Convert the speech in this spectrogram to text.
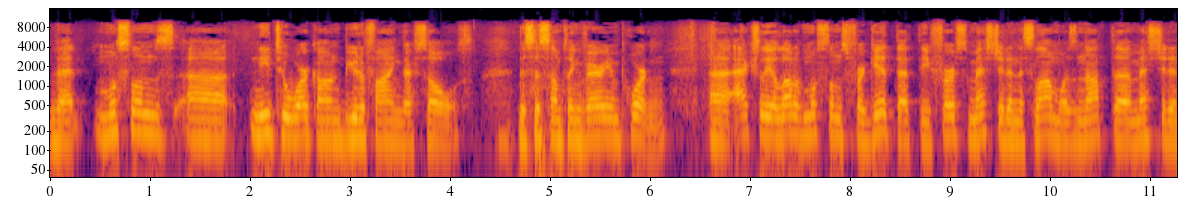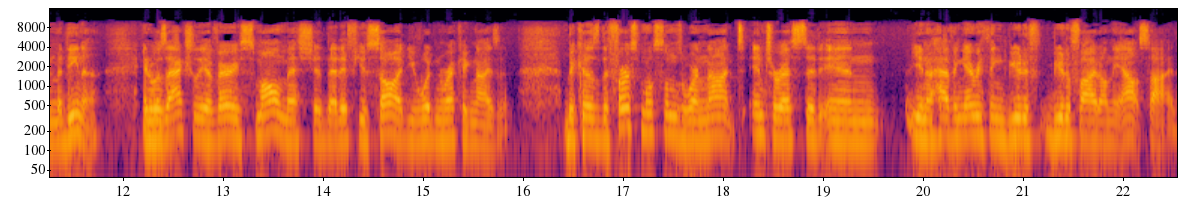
that Muslims uh, need to work on beautifying their souls. This is something very important. Uh, actually, a lot of Muslims forget that the first masjid in Islam was not the masjid in Medina. It was actually a very small masjid that if you saw it, you wouldn't recognize it. Because the first Muslims were not interested in you know, having everything beautif- beautified on the outside.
